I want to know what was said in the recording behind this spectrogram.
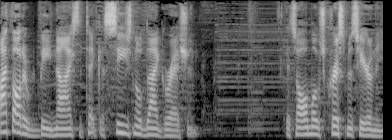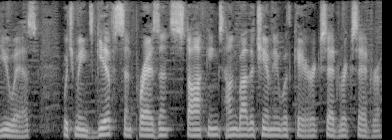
I thought it would be nice to take a seasonal digression. It's almost Christmas here in the U.S., which means gifts and presents, stockings hung by the chimney with care, etc., etc.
